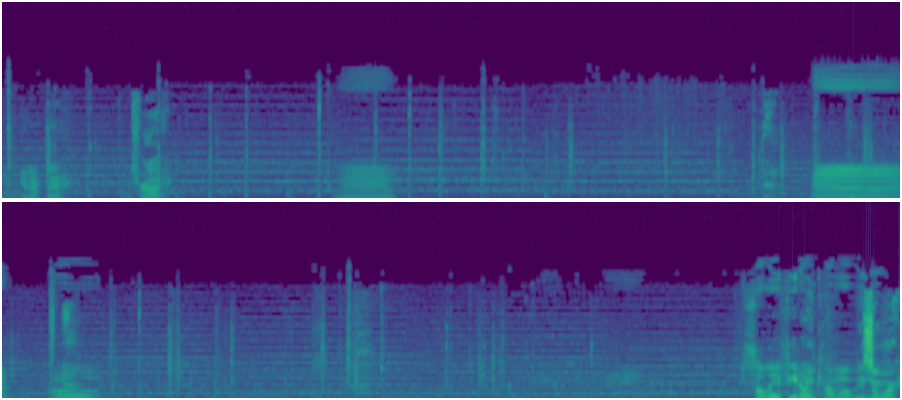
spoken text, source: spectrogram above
You can get up there? Can try. Hmm. Hmm. Oh. Sully, if you don't Wait, come over This'll here. work.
